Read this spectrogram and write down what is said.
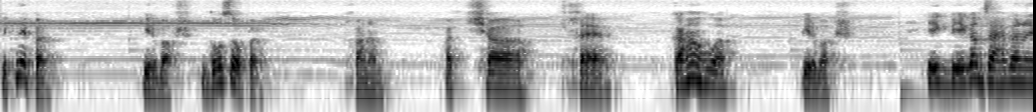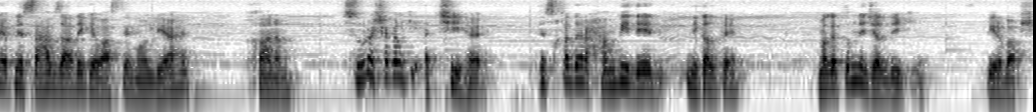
कितने पर? पीर बख्श, दो सौ पर। खानम अच्छा खैर, कहाँ हुआ? पीर बख्श एक बेगम साहिबा ने अपने साहबजादे के वास्ते मोल लिया है। खानम सूरत शक्ल की अच्छी है, इस कदर हम भी दे निकलते, मगर तुमने जल्दी की। पीर बख्श,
